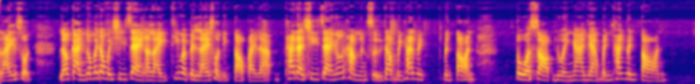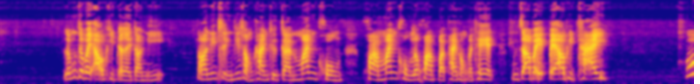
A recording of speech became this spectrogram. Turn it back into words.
ไลฟ์สด แล้วกันก็ไม่ต้องไปชี้แจงอะไรที่มันเป็นไลฟ์สดอีกต่อไปแล้ว ถ้าแต่ชี้แจงต้องทำหนังสือทำเป็นขั้นเป็นเป็นตอน ตรวจสอบหน่วยงานอย่างเป็นขั้นเป็นตอน แล้วมึงจะไปเอาผิดอะไรตอนนี้ ตอนนี้สิ่งที่สำคัญคือการมั่นคง ความมั่นคงและความปลอดภัยของประเทศ มึงจะเอาไปไปเอาผิดใคร โอ้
